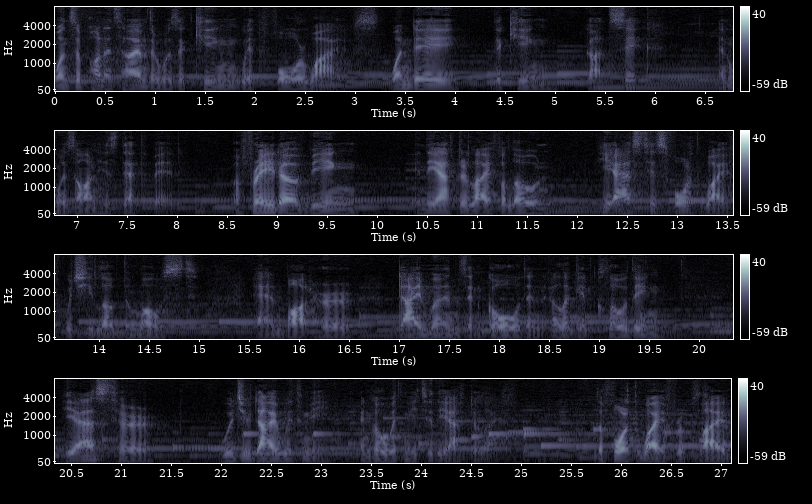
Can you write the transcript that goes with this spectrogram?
Once upon a time, there was a king with four wives. One day, the king got sick and was on his deathbed. Afraid of being in the afterlife alone, he asked his fourth wife, which he loved the most, and bought her diamonds and gold and elegant clothing. He asked her, Would you die with me and go with me to the afterlife? The fourth wife replied,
